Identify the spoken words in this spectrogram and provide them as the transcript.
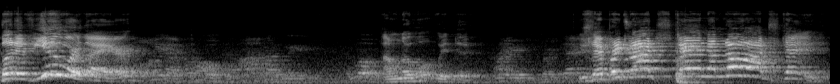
But if you were there, I don't know what we'd do. You say, Preacher, I'd stand. I know I'd stand.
